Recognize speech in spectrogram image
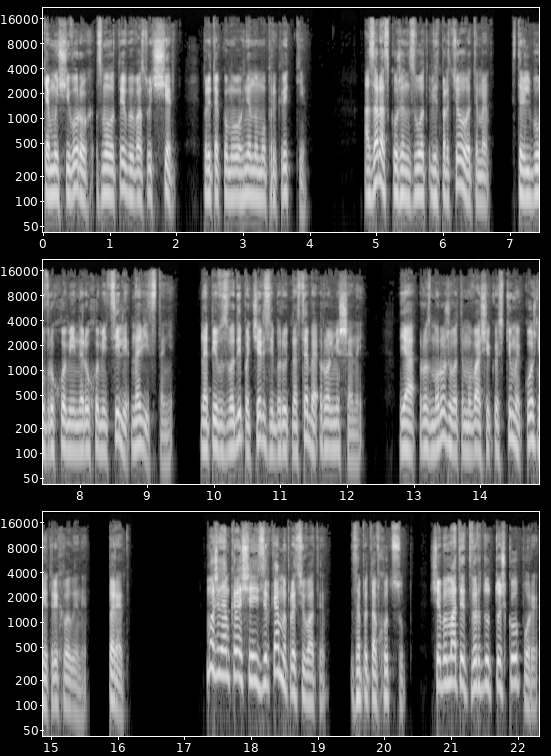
Тямущий ворог змолотив би вас у щерть при такому вогняному прикритті. А зараз кожен звод відпрацьовуватиме стрільбу в рухомій і нерухомій цілі на відстані. Напіввзводи по черзі беруть на себе роль мішеней. Я розморожуватиму ваші костюми кожні три хвилини. Вперед. Може, нам краще із зірками працювати? запитав Хоцуп, щоб мати тверду точку опори.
